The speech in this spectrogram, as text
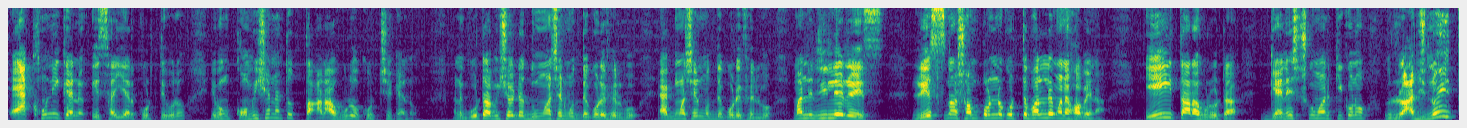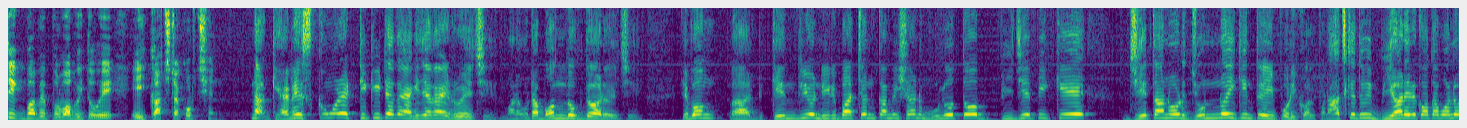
এখনই কেন এসআইআর করতে হলো? এবং কমিশন এত তাড়াহুড়ো করছে কেন? মানে গোটা বিষয়টা দু মাসের মধ্যে করে ফেলব, এক মাসের মধ্যে করে ফেলব। মানে রিলে রেস রেস না সম্পন্ন করতে পারলে মানে হবে না। এই তাড়াহুড়োটা জ্ঞানেশ কুমার কি কোনো রাজনৈতিকভাবে প্রভাবিত হয়ে এই কাজটা করছেন? না, জ্ঞানেশ কুমারের টিকিটটা তো এক জায়গায় রয়েছে। মানে ওটা বন্ধক দেওয়া রয়েছে। এবং কেন্দ্রীয় নির্বাচন কমিশন মূলত বিজেপিকে জেতানোর জন্যই কিন্তু এই পরিকল্পনা। আজকে তুমি বিহারের কথা বলো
